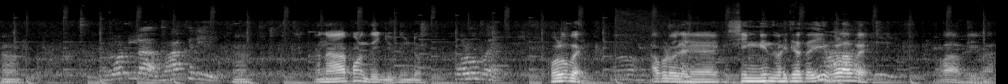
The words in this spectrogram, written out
હા. રોટલા ભાખરી. હા. અને આ કોણ દઈ ગયું ભીંડો? ભોળુભાઈ આપણે આપણો સિંગ નીંદવા જતા એ ભોળાભાઈ વાહ ભાઈ વાહ.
